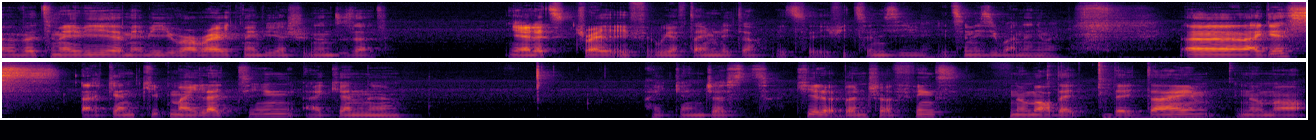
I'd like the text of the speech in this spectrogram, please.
Uh, but maybe, uh, maybe you are right. Maybe I shouldn't do that. Yeah, let's try if we have time later. It's uh, if it's an easy, it's an easy one anyway. Uh, I guess I can keep my lighting. I can, uh, I can just kill a bunch of things. No more day daytime. No more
